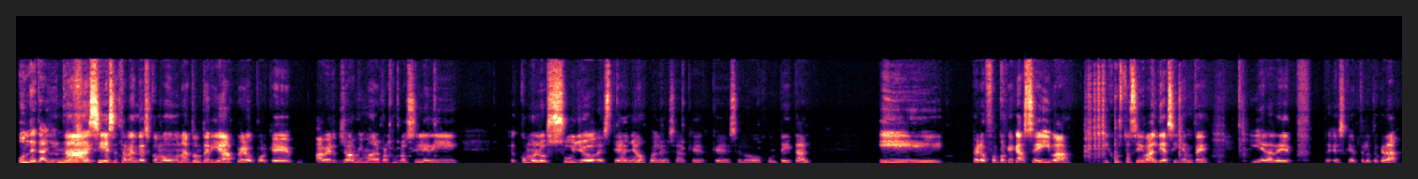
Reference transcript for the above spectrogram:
Un detallito. Nada, sí, exactamente. Es como una tontería, pero porque, a ver, yo a mi madre, por ejemplo, sí le di eh, como lo suyo de este año, ¿vale? O sea, que, que se lo junté y tal. Y. Pero fue porque se iba y justo se iba al día siguiente y era de. "Pf, Es que te lo tengo que dar,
